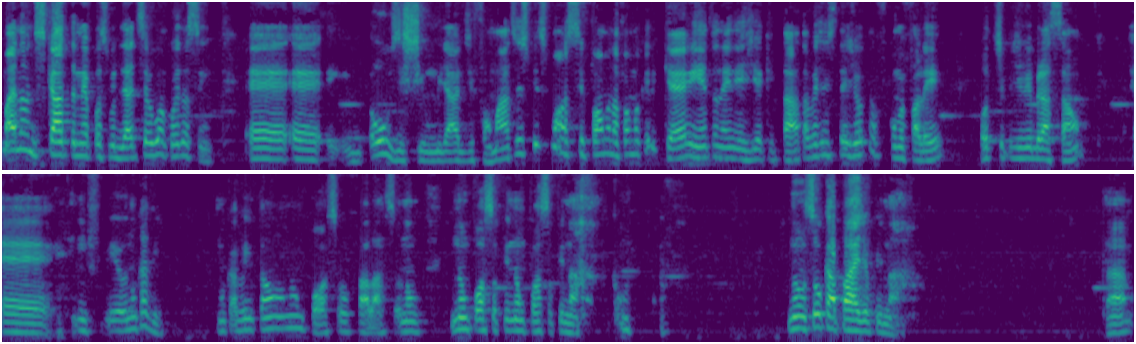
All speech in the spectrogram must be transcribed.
mas não descarto também a possibilidade de ser alguma coisa assim. É, é, ou existir um milhar de formatos, o espírito se forma da forma que ele quer e entra na energia que está. Talvez a gente esteja, outra, como eu falei, outro tipo de vibração. É, eu nunca vi. Nunca vi, então não posso falar, não, não, posso, não posso opinar. Não sou capaz de opinar. Tá?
